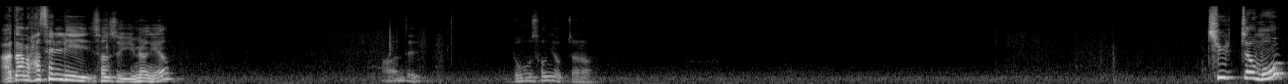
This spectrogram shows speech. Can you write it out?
아담 하셀리 선수 유명해요? 아 근데 너무 성의 없잖아. (7.5)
